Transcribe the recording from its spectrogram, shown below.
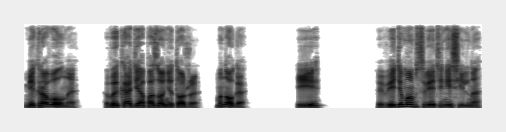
микроволны, в ИК-диапазоне тоже, Много. И? В видимом свете не сильно.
